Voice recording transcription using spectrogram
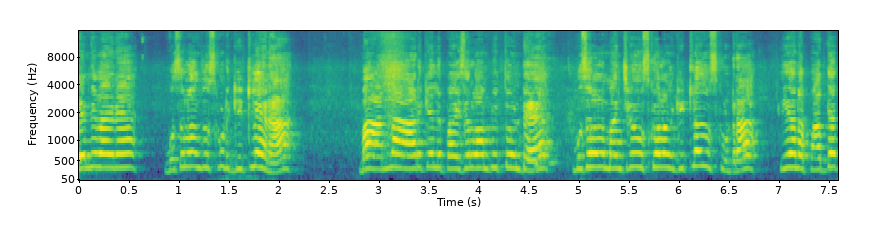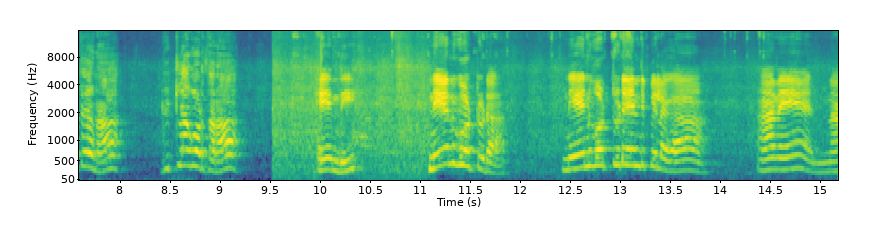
ఏంది వదినే ముసలాన్ని చూసుకుంటే గిట్లేనా? మా అన్న ఆడికెళ్ళి పైసలు పంపిస్తుంటే ముసలాన్ని మంచిగా చూసుకోవాలని గిట్లా చూసుకుంటారా? ఇదేనా పద్ధతేనా? గిట్లా కొడతారా? ఏంది? నేను కొట్టుడా? నేను కొట్టుడు ఏంది పిల్లగా? ఆమె నా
